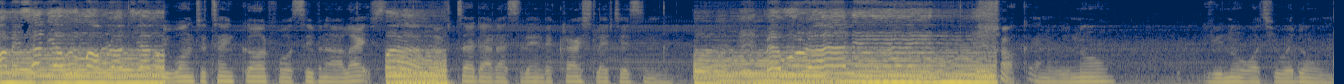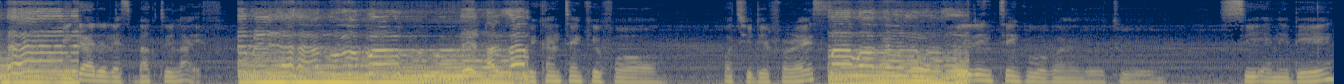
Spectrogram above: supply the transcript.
We want to thank God for saving our lives. After that accident, the crash left us in shock, and we know you know what you were doing. You guided us back to life. We can't thank you for what you did for us. We didn't think we were going to see any day.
